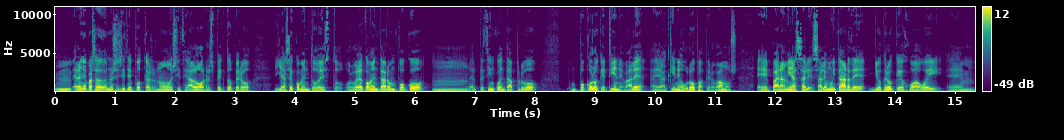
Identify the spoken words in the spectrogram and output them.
mm, el año pasado no sé si hice podcast o no, o si hice algo al respecto, pero ya se comentó esto. Os voy a comentar un poco mm, el P50 Pro, un poco lo que tiene, ¿vale? Eh, aquí en Europa, pero vamos. Eh, para mí sale, sale muy tarde. Yo creo que Huawei em,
